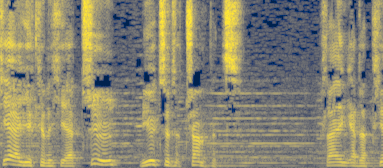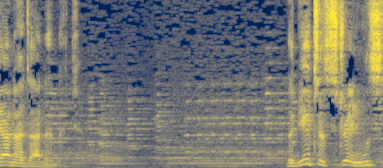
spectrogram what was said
Here you can hear two muted trumpets playing at a piano dynamic. The muted strings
